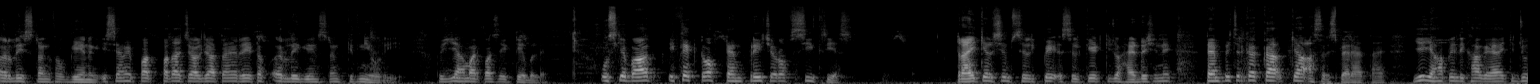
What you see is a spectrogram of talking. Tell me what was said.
early strength of gain इससे हमें पता चल जाता है rate of early gain strength कितनी हो रही है? तो ये हमारे पास एक टेबल है। उसके बाद effect of temperature of C three S tricalcium silicate की जो हाइड्रेशन है टेम्परेचर का, का क्या असर इस पर रहता है? ये यहाँ पे लिखा गया है कि जो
